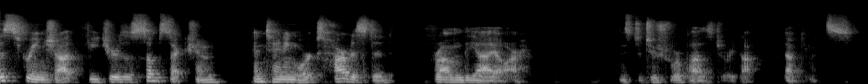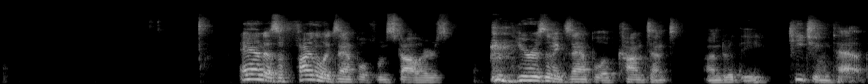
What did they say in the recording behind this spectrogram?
this screenshot features a subsection containing works harvested from the IR, Institutional Repository doc Documents. And as a final example from scholars, here is an example of content under the Teaching tab.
